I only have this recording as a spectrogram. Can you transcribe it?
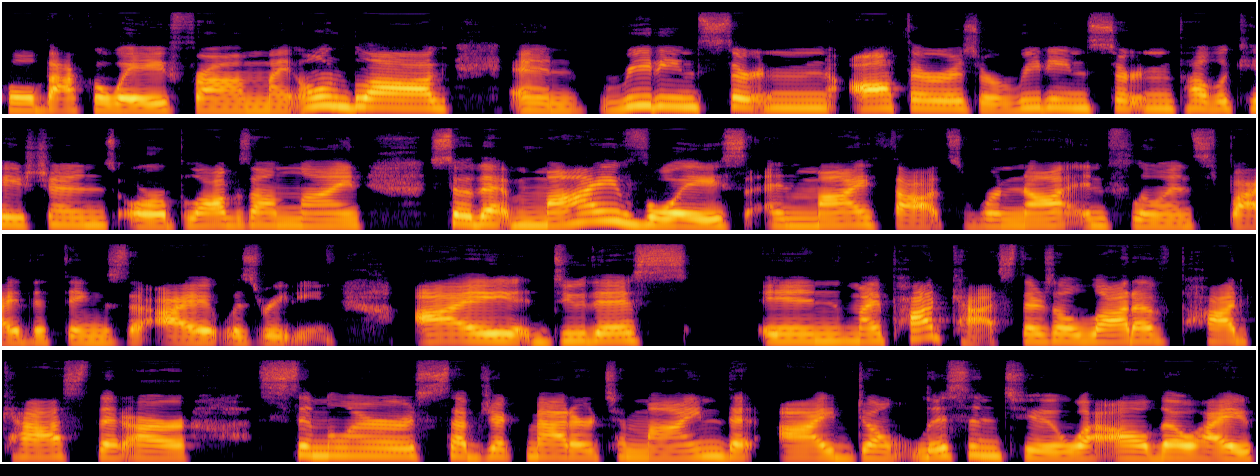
pull back away from my own blog and reading certain authors or reading certain publications or blogs online so that my voice and my thoughts were not influenced by the things that I was reading. I do this in my podcast. There's a lot of podcasts that are similar subject matter to mine that I don't listen to, although I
